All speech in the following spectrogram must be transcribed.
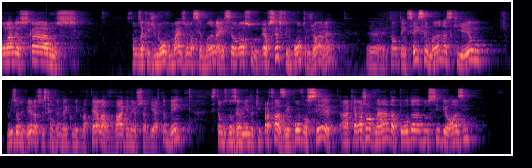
Olá, meus caros. Estamos aqui de novo, mais uma semana. Esse é o nosso, é o sexto encontro já, né? É, então tem seis semanas que eu, Luiz Oliveira, vocês estão vendo aí comigo na tela, Wagner Xavier também, estamos nos reunindo aqui para fazer com você aquela jornada toda do simbiose,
